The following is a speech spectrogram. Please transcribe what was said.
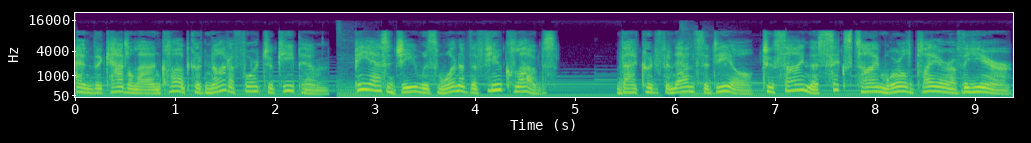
and the Catalan club could not afford to keep him, PSG was one of the few clubs that could finance a deal to sign the six-time World Player of the Year.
